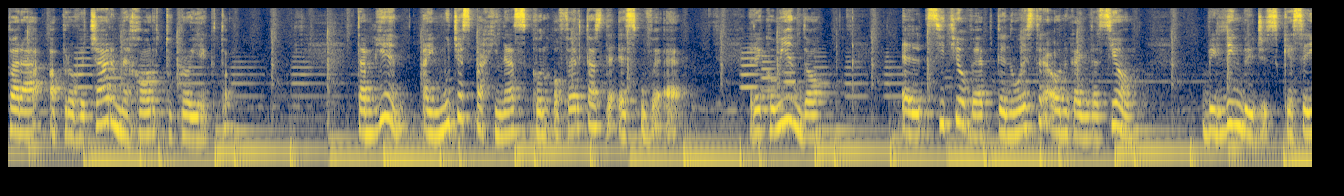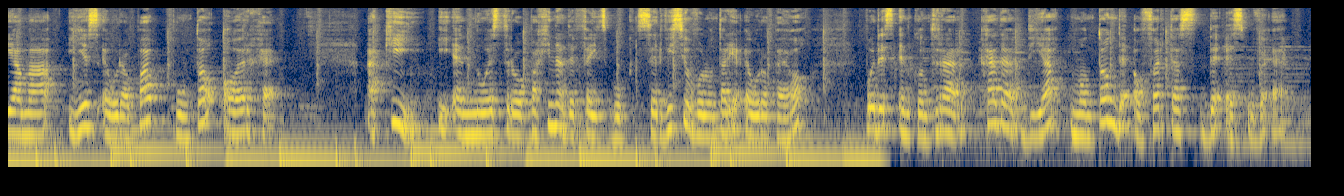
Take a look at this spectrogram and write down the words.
para aprovechar mejor tu proyecto. También hay muchas páginas con ofertas de SVE. Recomiendo el sitio web de nuestra organización, Building Bridges, que se llama yeseuropa.org. Aquí y en nuestra página de Facebook Servicio Voluntario Europeo puedes encontrar cada día un montón de ofertas de SVE.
